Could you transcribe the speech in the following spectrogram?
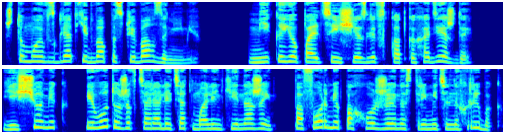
что мой взгляд едва поспевал за ними. Миг ее пальцы исчезли в складках одежды. Еще миг, и вот уже в царя летят маленькие ножи, по форме похожие на стремительных рыбок,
